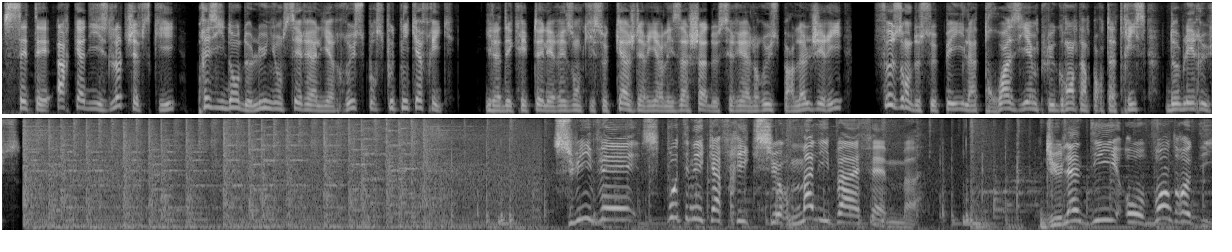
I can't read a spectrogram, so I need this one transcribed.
C'était Arkady Zlotchevsky, président de l'Union céréalière russe pour Sputnik Afrique. Il a décrypté les raisons qui se cachent derrière les achats de céréales russes par l'Algérie, faisant de ce pays la troisième plus grande importatrice de blé russe. Suivez Spoutnik Afrique sur Maliba FM. Du lundi au vendredi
